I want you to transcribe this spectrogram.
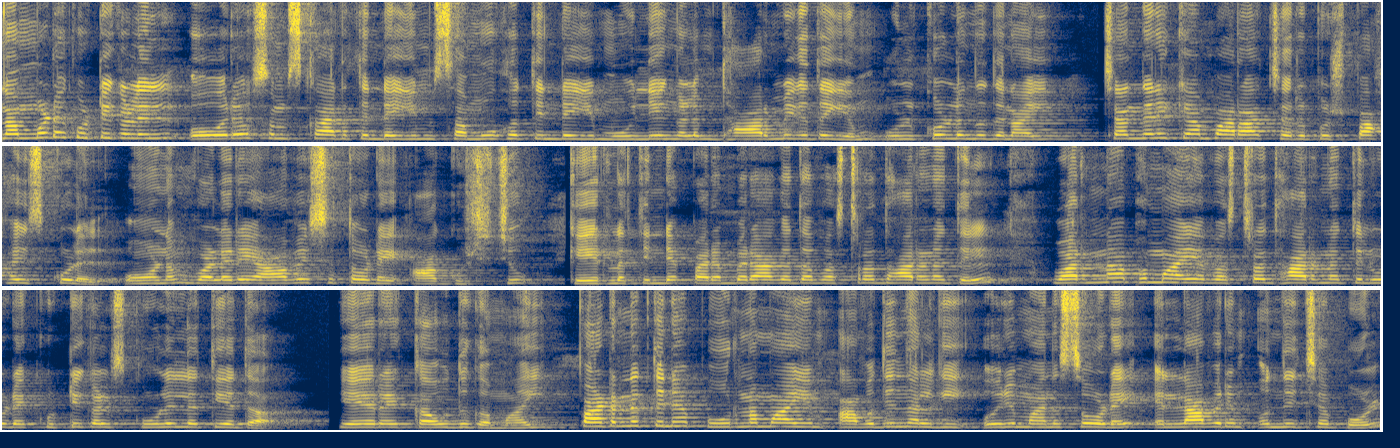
നമ്മുടെ കുട്ടികളിൽ ഓരോ സംസ്കാരത്തിന്റെയും സമൂഹത്തിന്റെയും മൂല്യങ്ങളും ധാർമ്മികതയും ഉൾക്കൊള്ളുന്നതിനായി ചന്ദനക്കാമ്പാറ ചെറുപുഷ്പ ഹൈസ്കൂളിൽ ഓണം വളരെ ആവേശത്തോടെ ആഘോഷിച്ചു. കേരളത്തിന്റെ പരമ്പരാഗത വസ്ത്രധാരണത്തിൽ വർണാഭമായ വസ്ത്രധാരണത്തിലൂടെ കുട്ടികൾ സ്കൂളിലെത്തിയത് ഏറെ കൗതുകമായി. പഠനത്തിന് പൂർണമായും അവധി നൽകി ഒരു മനസ്സോടെ എല്ലാവരും ഒന്നിച്ചപ്പോൾ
